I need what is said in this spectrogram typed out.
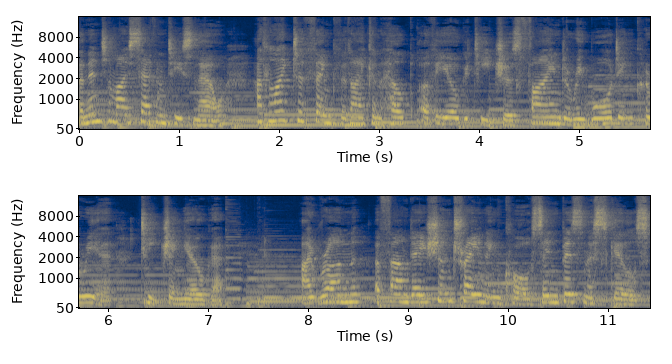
and into my 70s now, I'd like to think that I can help other yoga teachers find a rewarding career teaching yoga. I run a foundation training course in business skills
